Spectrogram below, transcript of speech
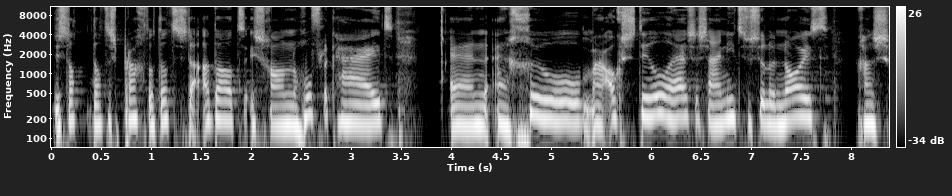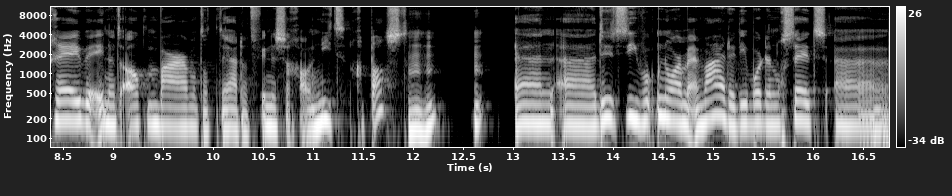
Dus dat, dat is prachtig. Dat is de adat, is gewoon hoffelijkheid en, en gul, maar ook stil. Hè. Ze zijn niet, ze zullen nooit gaan schreeuwen in het openbaar, want dat, ja, dat vinden ze gewoon niet gepast. En eh, dus die normen en waarden, die worden nog steeds, eh,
